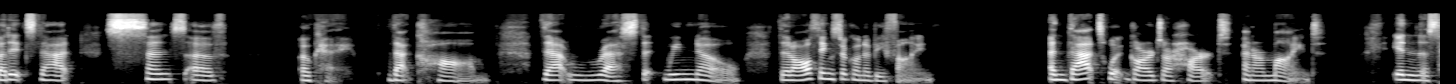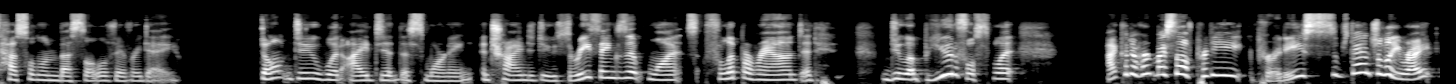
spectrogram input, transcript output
but it's that sense of, okay, that calm, that rest that we know that all things are going to be fine. And that's what guards our heart and our mind in this hustle and bustle of every day. Don't do what I did this morning and trying to do three things at once, flip around and do a beautiful split. I could have hurt myself pretty, pretty substantially, right?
